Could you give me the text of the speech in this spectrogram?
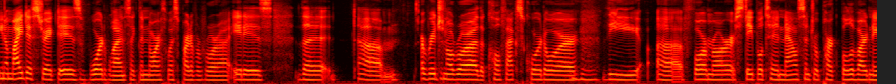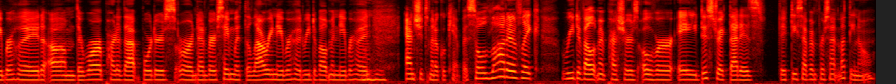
you know my district is ward one. It's like the northwest part of aurora. It is the um, original Aurora, the Colfax corridor, mm-hmm. the uh, former Stapleton, now Central Park Boulevard neighborhood. Um, the Aurora part of that borders Aurora and Denver. Same with the Lowry neighborhood, redevelopment neighborhood, mm-hmm. Anschutz Medical Campus. So a lot of like redevelopment pressures over a district that is 57% Latino.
